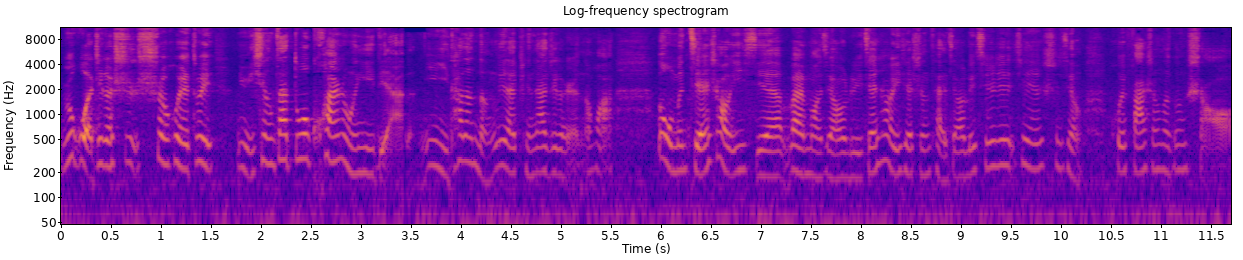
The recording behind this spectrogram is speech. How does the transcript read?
如果这个是社会对女性再多宽容一点，以她的能力来评价这个人的话，那我们减少一些外貌焦虑，减少一些身材焦虑，其实这这些事情会发生的更少，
